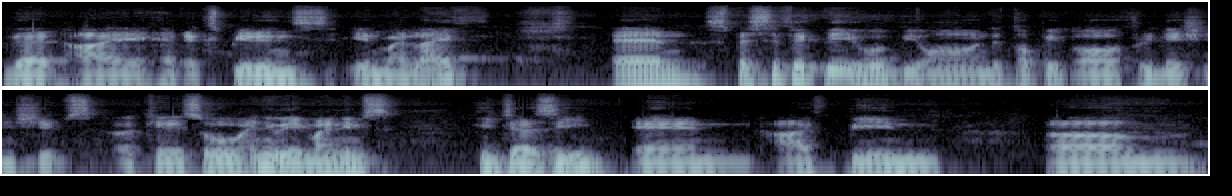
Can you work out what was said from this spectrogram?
that I had experienced in my life, and specifically, it will be on the topic of relationships. Okay, so anyway, my name's Hijazi, and I've been um,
